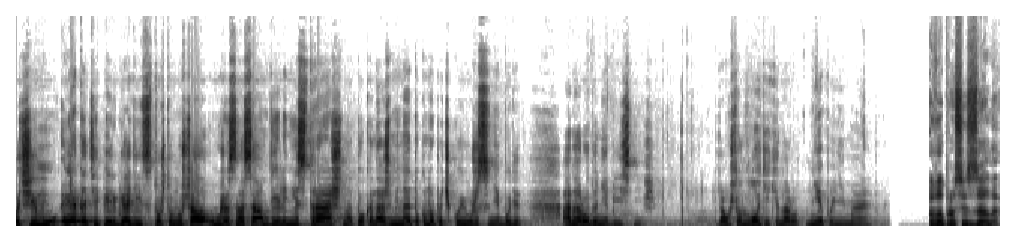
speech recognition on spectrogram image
Почему это теперь годится? То, что внушало ужас, на самом деле не страшно. Только нажми на эту кнопочку, и ужаса не будет. А народу не объяснишь. Потому что логики народ не понимает. Вопрос из зала.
